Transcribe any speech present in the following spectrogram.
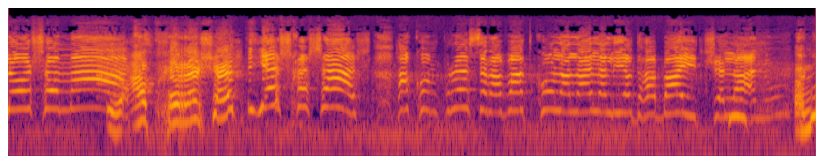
לא שומעת. את חירשת? יש חשש. הקומפרסור עבד כל הלילה ליד הבית שלנו. אני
